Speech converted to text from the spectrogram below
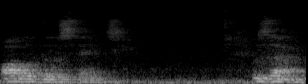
all of those things. I was um,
